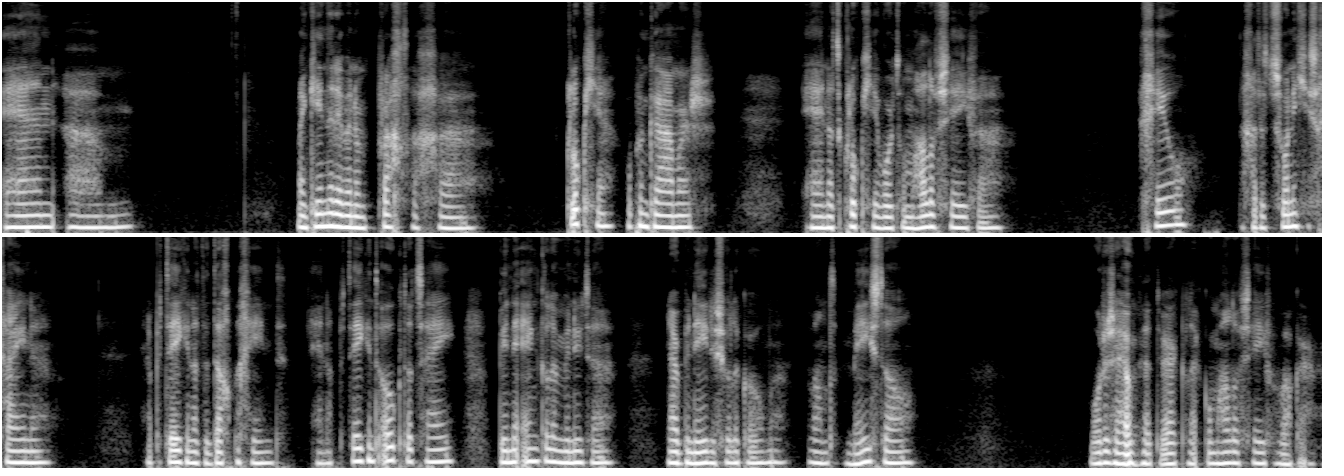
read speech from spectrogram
en um, mijn kinderen hebben een prachtig uh, klokje op hun kamers. En dat klokje wordt om half zeven geel. Dan gaat het zonnetje schijnen. En dat betekent dat de dag begint. En dat betekent ook dat zij binnen enkele minuten naar beneden zullen komen. Want meestal worden zij ook daadwerkelijk om half zeven wakker.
